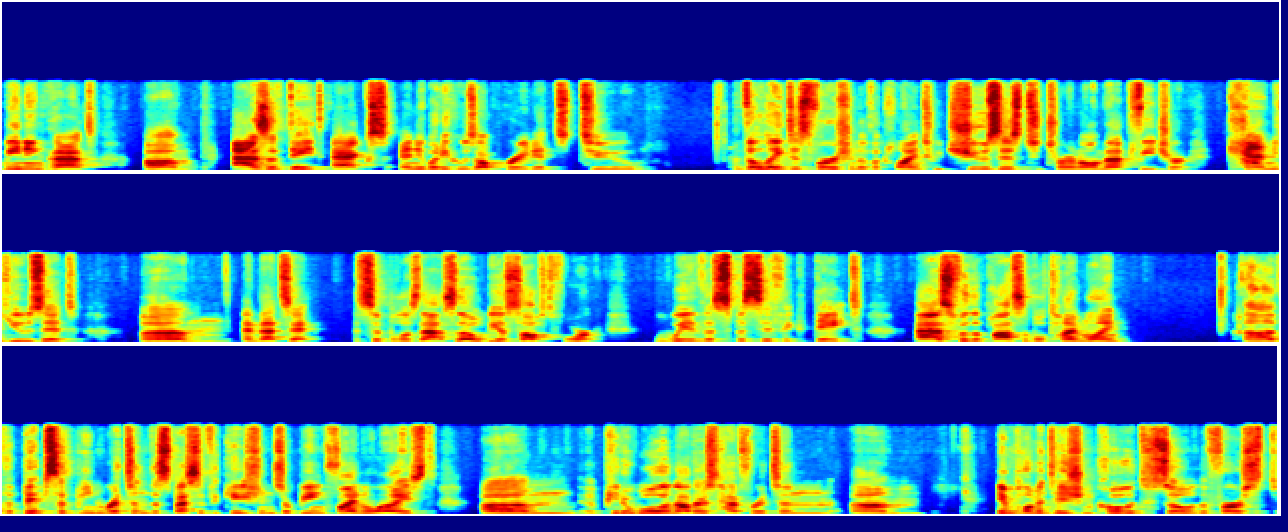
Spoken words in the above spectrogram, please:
meaning that um, as of date X, anybody who's upgraded to the latest version of the client who chooses to turn on that feature can use it, um, and that's it. As simple as that. So that will be a soft fork with a specific date. As for the possible timeline, uh, the BIPs have been written, the specifications are being finalized. Um, Pieter Wuille and others have written um, implementation code. So the first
